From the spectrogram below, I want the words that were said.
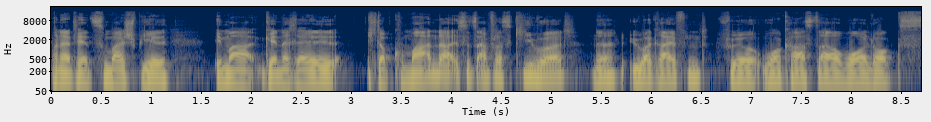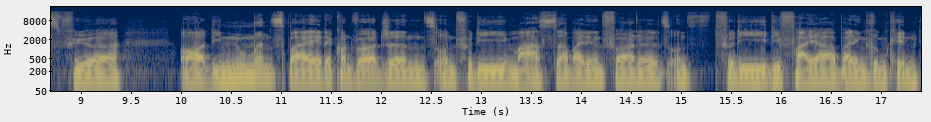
Man hat ja jetzt zum Beispiel immer generell, ich glaube, Commander ist jetzt einfach das Keyword, ne, übergreifend für Warcaster, Warlocks, für oh, die Numens bei der Convergence und für die Master bei den Infernals und für die, die Fire bei den Grümkin.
